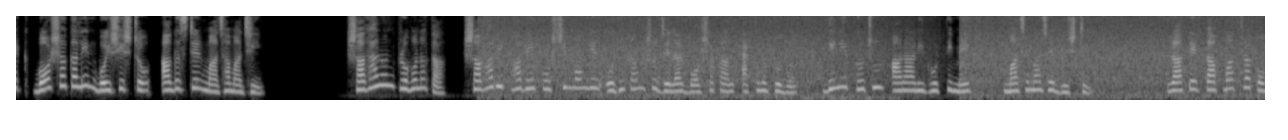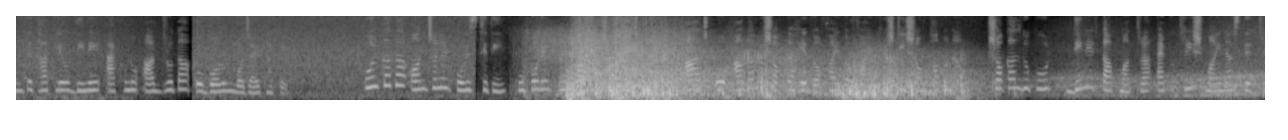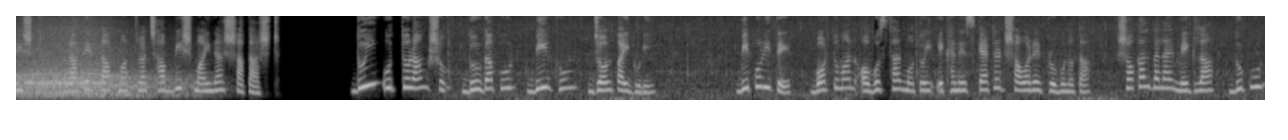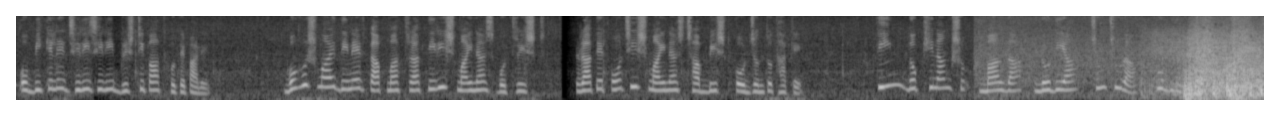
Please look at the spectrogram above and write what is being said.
এক বর্ষাকালীন বৈশিষ্ট্য আগস্টের মাঝামাঝি। সাধারণ প্রবণতা স্বাভাবিকভাবে পশ্চিমবঙ্গের অধিকাংশ জেলার বর্ষাকাল এখনও প্রবল। দিনে প্রচুর আড়াআড়ি ভর্তি মেঘ, মাঝে মাঝে বৃষ্টি। রাতের তাপমাত্রা কমতে থাকলেও দিনে এখনও আর্দ্রতা ও গরম বজায় থাকে। কলকাতা অঞ্চলের পরিস্থিতি, উপরের পূর্বাভাস আজ ও আগামী সপ্তাহে দফায় দফায় বৃষ্টির সম্ভাবনা সকাল দুপুর, দিনের তাপমাত্রা একত্রিশ মাইনাস তেত্রিশ, রাতের তাপমাত্রা ছাব্বিশ মাইনাস সাতাশ। দুই উত্তরাংশ, দুর্গাপুর, বীরভূম, জলপাইগুড়ি। বিপরীতে, বর্তমান অবস্থার মতোই এখানে স্ক্যাটার্ড শাওয়ারের প্রবণতা, সকালবেলায় মেঘলা, দুপুর ও বিকেলে ঝিরিঝিরি বৃষ্টিপাত হতে পারে। বহু সময় দিনের তাপমাত্রা তিরিশ মাইনাস বত্রিশ, রাতে পঁচিশ মাইনাস ছাব্বিশ পর্যন্ত থাকে। দক্ষিণাংশ, মালদা, নদিয়া চুঁচুড়া হুগলি।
